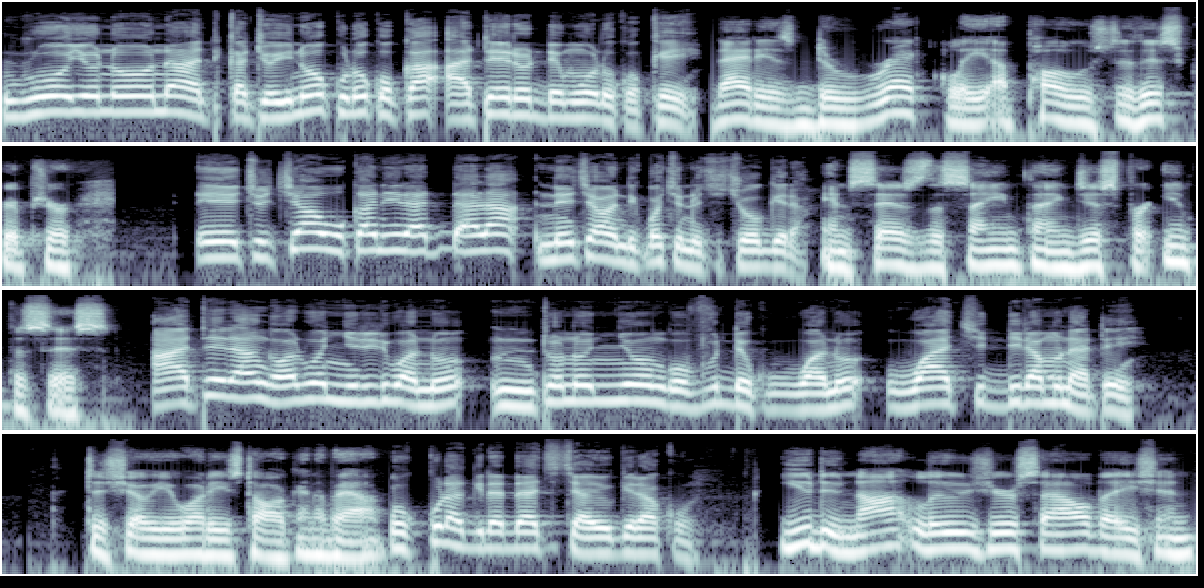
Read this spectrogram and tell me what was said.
lw'oyonoona nti kati olina okulokoka ate era oddemu olokoke that is directly opposed to this scripture. Ekyo kyawukanira ddala n'ekyawandiikibwa kino kikyogera and says the same thing just for emphasis. ate era nga waliwo nnyiriri wano ntono nnyo ng'ovudde ku wano wakiddiramu nate. To show you what he's talking about. okukulagira ddala kikyayogerako You do not lose your salvation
